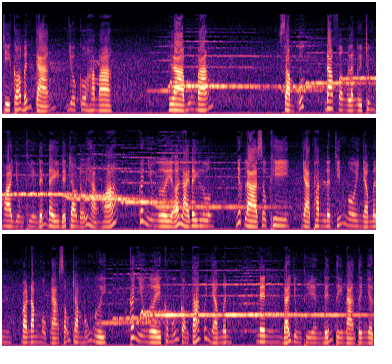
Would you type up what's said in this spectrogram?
chỉ có bến cảng Yokohama là buôn bán. Sầm uất đa phần là người Trung Hoa dùng thuyền đến đây để trao đổi hàng hóa. Có nhiều người ở lại đây luôn, nhất là sau khi nhà Thanh lên chiếm ngôi nhà Minh vào năm 1640 có nhiều người không muốn cộng tác với nhà Minh, nên đã dùng thuyền đến tị nạn tại Nhật.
